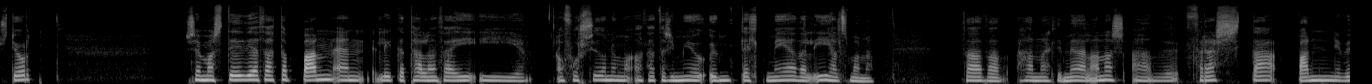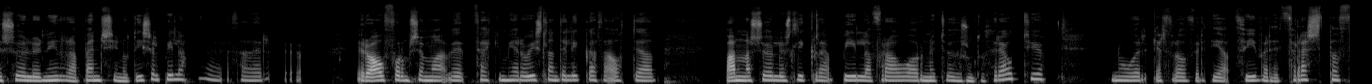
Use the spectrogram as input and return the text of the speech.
stjórn sem að stiðja þetta bann en líka tala um það í, í, á fórsíðunum að þetta sé mjög umdelt meðal íhalsmanna það að hann ætli meðal annars að fresta banni við sölu nýra bensín og díselbíla. Það er, eru áform sem við þekkjum hér á Íslandi líka. Það átti að banna sölu slíkra bíla frá árunni 2030. Nú er gert ráð fyrir því að því verði frestað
